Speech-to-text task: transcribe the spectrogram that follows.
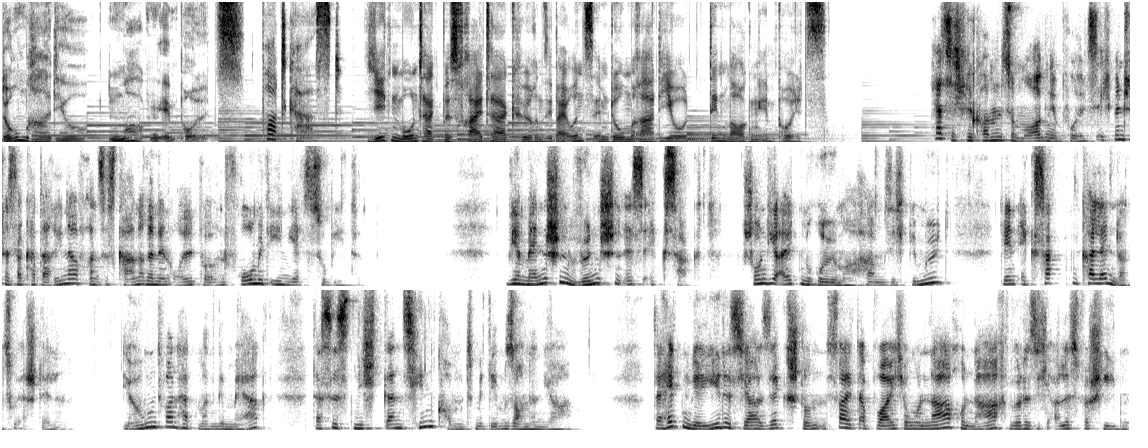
Domradio Morgenimpuls. Podcast. Jeden Montag bis Freitag hören Sie bei uns im Domradio den Morgenimpuls. Herzlich willkommen zum Morgenimpuls. Ich bin Schwester Katharina, Franziskanerin in Olpe und froh, mit Ihnen jetzt zu bieten. Wir Menschen wünschen es exakt. Schon die alten Römer haben sich gemüht, den exakten Kalender zu erstellen. Irgendwann hat man gemerkt, dass es nicht ganz hinkommt mit dem Sonnenjahr. Da hätten wir jedes Jahr sechs Stunden Zeitabweichung und nach und nach würde sich alles verschieben.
